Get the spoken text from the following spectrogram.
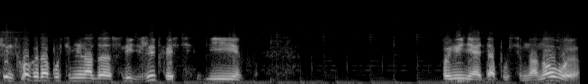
Через сколько, допустим, мне надо слить жидкость и поменять, допустим, на новую?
